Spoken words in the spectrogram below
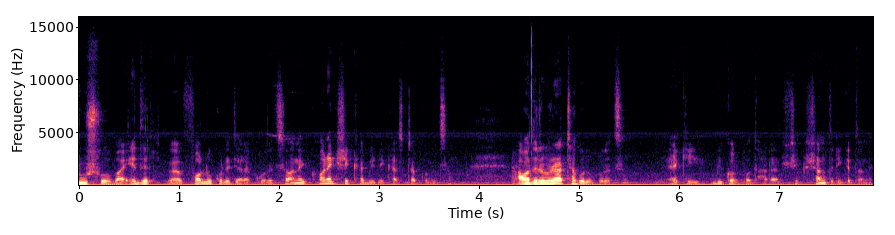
রুশো বা এদের ফলো করে যারা করেছে, অনেক অনেক শিক্ষাবিদ এই কাজটা করেছেন। আমাদের রবীন্দ্রনাথ ঠাকুরও করেছেন একই বিকল্প ধারার শান্তিনিকেতনে।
